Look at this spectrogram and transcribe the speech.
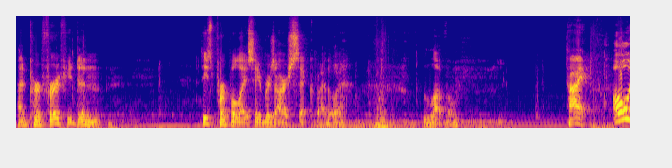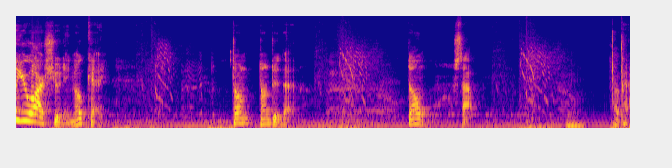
I'd prefer if you didn't. These purple lightsabers are sick, by the way. Love them. Hi. Oh, you are shooting. Okay. Don't don't do that. Don't stop. Okay.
